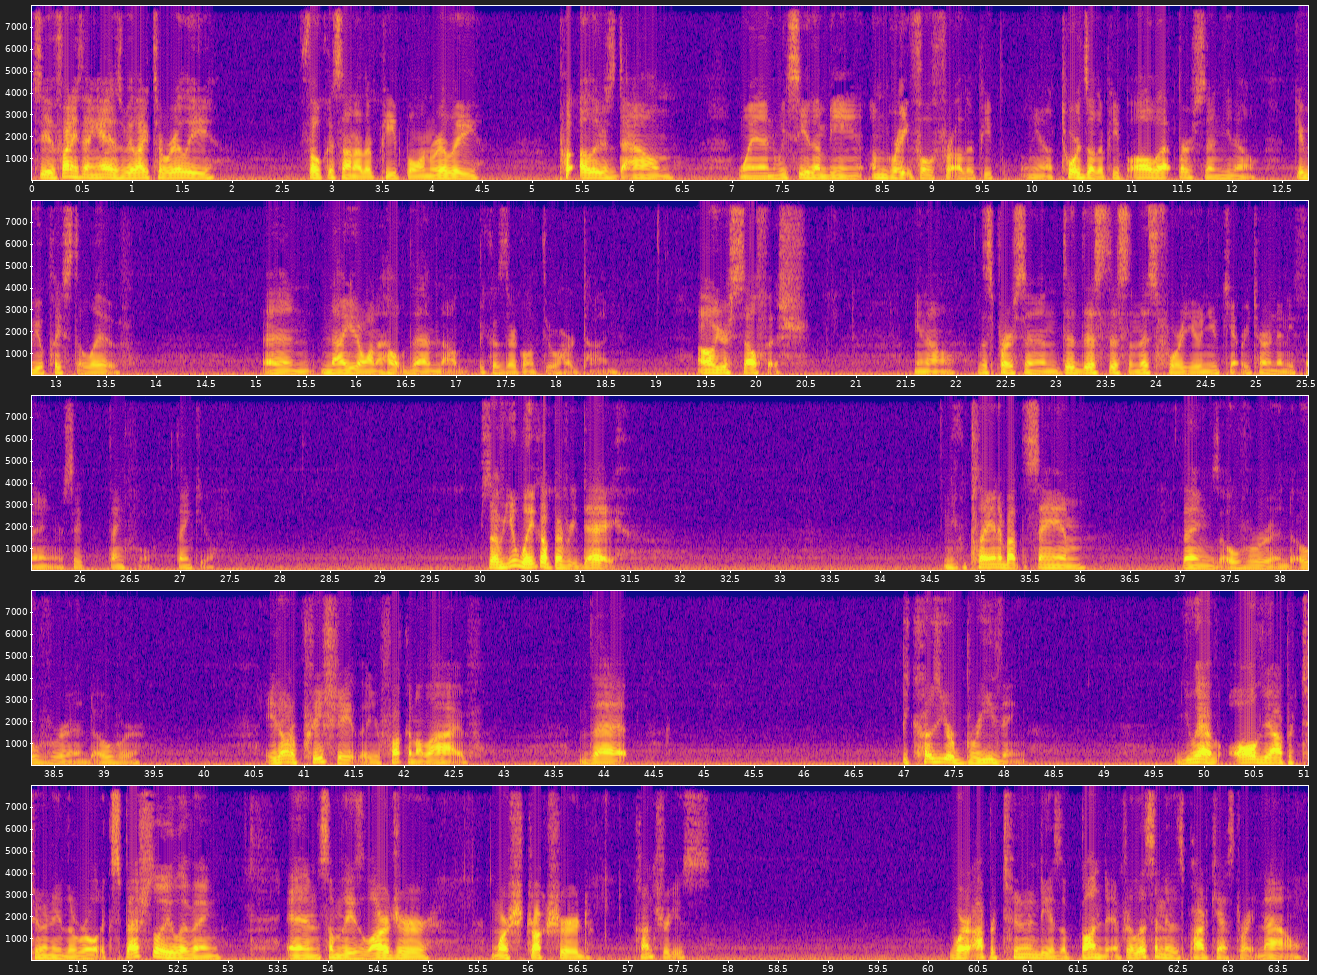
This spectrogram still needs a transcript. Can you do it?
See, the funny thing is, we like to really focus on other people and really put others down when we see them being ungrateful for other people, you know, towards other people. Oh, that person, you know, give you a place to live. And now you don't want to help them now because they're going through a hard time. Oh, you're selfish. You know, this person did this, this, and this for you, and you can't return anything or say thankful. Thank you. So if you wake up every day and you complain about the same things over and over and over. You don't appreciate that you're fucking alive. That because you're breathing, you have all the opportunity in the world, especially living in some of these larger, more structured countries where opportunity is abundant. If you're listening to this podcast right now,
